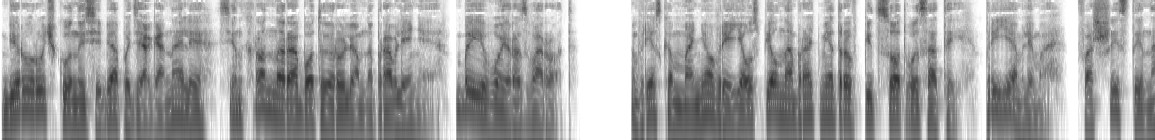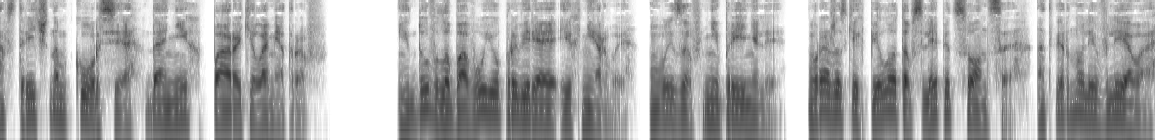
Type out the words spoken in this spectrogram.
Беру ручку на себя по диагонали, синхронно работаю рулем направления. Боевой разворот. В резком маневре я успел набрать метров 500 высоты. Приемлемо. Фашисты на встречном курсе, до них пара километров. Иду в лобовую, проверяя их нервы. Вызов не приняли. Вражеских пилотов слепит солнце. Отвернули влево.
